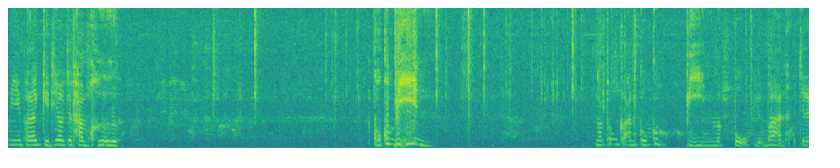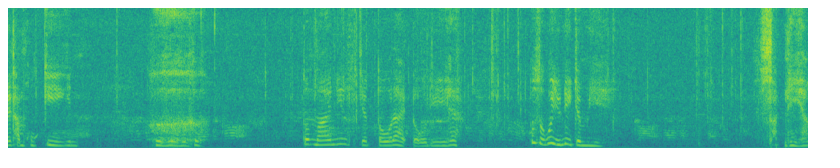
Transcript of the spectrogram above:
คลิปนี้ภารกิจที่เราจะทำคือโกโก้บีน เราต้องการโกโก้บีนมาปลูกอยู่บ้าน จะได้ทำคุกกี้กินเฮ้อต้นไม้นี่จะโตได้โตดีแฮะรู้สึกว่าอยู่นี่จะมี สัตว์เลี้ยง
